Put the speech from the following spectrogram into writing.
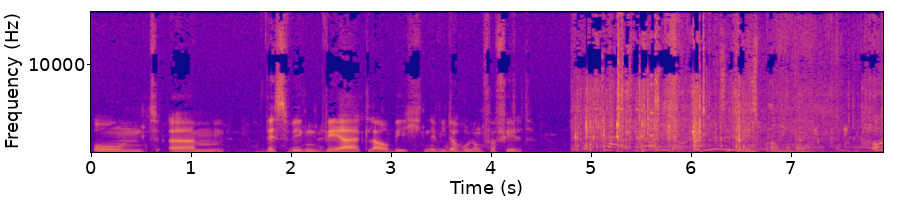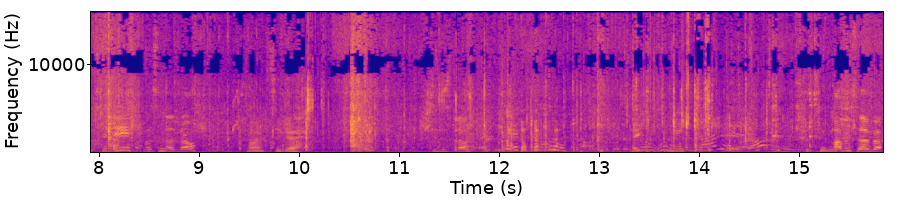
Und ähm, deswegen wäre, glaube ich, eine Wiederholung verfehlt. Da. Oh, CD, was ist denn da drauf? 90er. Steht das drauf? Hey, cool. Hab ich selber.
